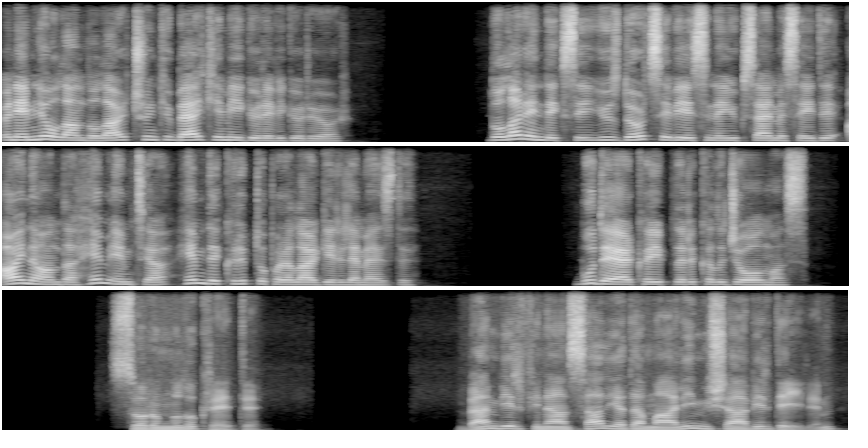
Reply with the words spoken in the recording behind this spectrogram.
Önemli olan dolar çünkü bel kemiği görevi görüyor. Dolar endeksi 104 seviyesine yükselmeseydi aynı anda hem emtia hem de kripto paralar gerilemezdi. Bu değer kayıpları kalıcı olmaz. Sorumluluk reddi. Ben bir finansal ya da mali müşavir değilim,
